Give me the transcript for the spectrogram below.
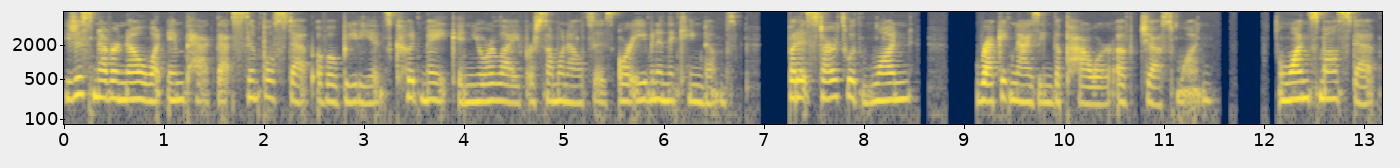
You just never know what impact that simple step of obedience could make in your life or someone else's, or even in the kingdom's. But it starts with one recognizing the power of just one. One small step,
